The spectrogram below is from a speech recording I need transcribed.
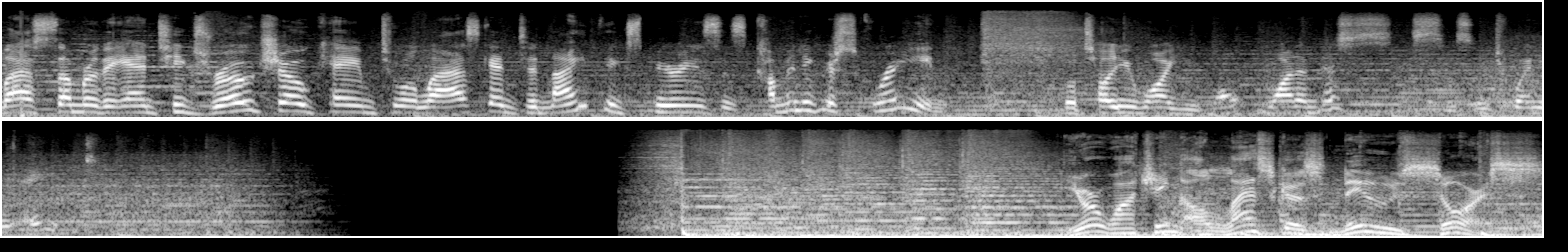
Last summer, the Antiques Roadshow came to Alaska, and tonight the experience is coming to your screen. We'll tell you why you won't want to miss season 28. You're watching Alaska's news source.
